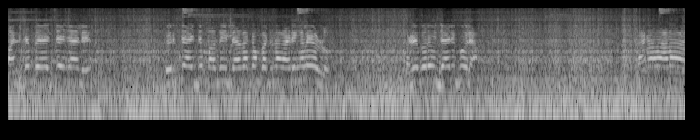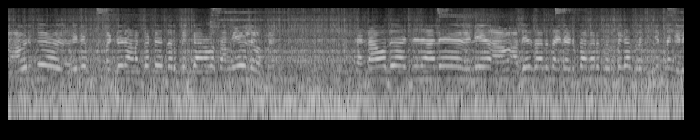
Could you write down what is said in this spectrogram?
മനുഷ്യൻ ഉപയോഗിച്ച് കഴിഞ്ഞാൽ തീർച്ചയായിട്ടും അത് ഇല്ലാതാക്കാൻ പറ്റുന്ന കാര്യങ്ങളേ ഉള്ളൂ. പക്ഷേ ഇവർ വിചാരിക്കൂല. കാരണം അതാണ് അവർക്ക് ഇനി മറ്റൊരു അണക്കെട്ട് നിർമ്മിക്കാനുള്ള സമയമില്ല ഒന്ന് രണ്ടാമത് വെച്ച് കഴിഞ്ഞാൽ ഇനി അതേ സ്ഥലത്ത് അതിന്റെ അടുത്ത് അങ്ങനെ നിർമ്മിക്കാൻ ശ്രമിച്ചിട്ടുണ്ടെങ്കിൽ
